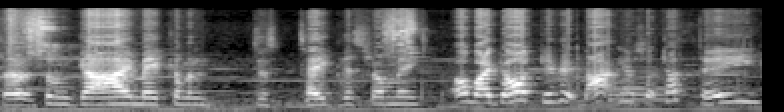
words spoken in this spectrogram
So some guy may come and just take this from me. Oh my god, give it back, you're such a thief!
